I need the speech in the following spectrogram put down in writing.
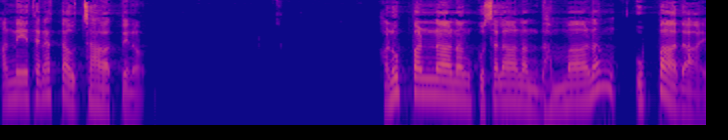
අන්න ඒ තැනත්තා උත්සාහවත් වෙනවා. අනුප්පන්නානං කුසලානං ධම්මානං උප්පාදාය.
